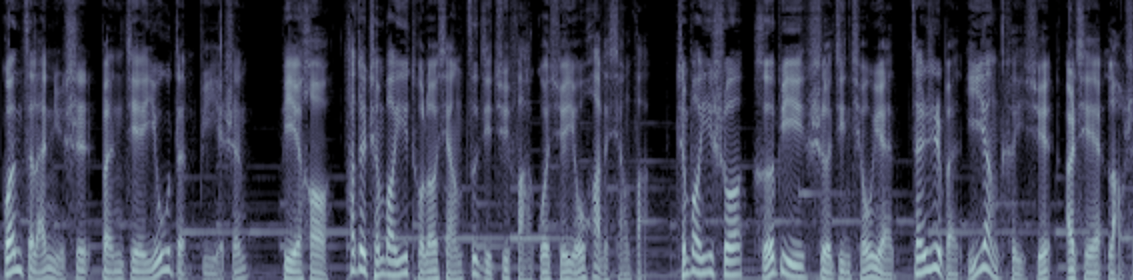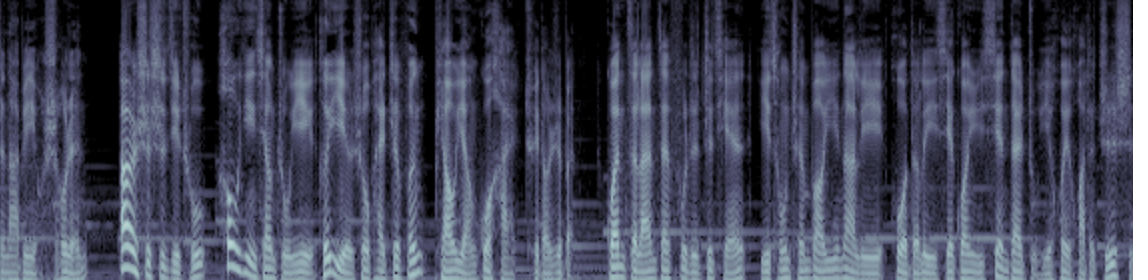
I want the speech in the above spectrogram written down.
关子兰女士，本届优等毕业生。毕业后，她对陈抱一吐露想自己去法国学油画的想法。陈抱一说：“何必舍近求远，在日本一样可以学，而且老师那边有熟人。”二十世纪初，后印象主义和野兽派之风漂洋过海，吹到日本。关子兰在赴日之前，已从陈抱一那里获得了一些关于现代主义绘画的知识。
